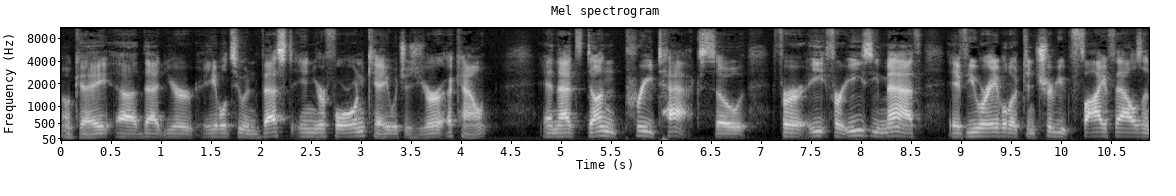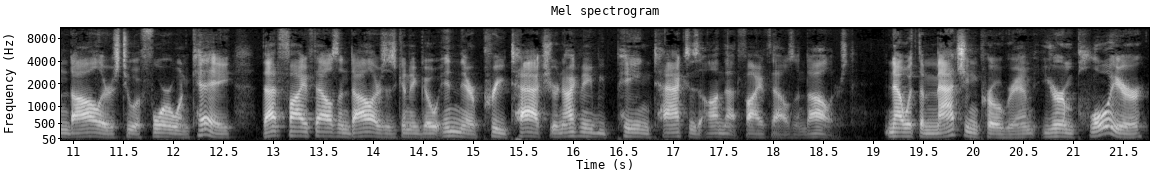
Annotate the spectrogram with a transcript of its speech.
okay, uh, that you're able to invest in your 401k, which is your account, and that's done pre-tax. So for for easy math, if you were able to contribute $5,000 to a 401k, that $5,000 is going to go in there pre-tax. You're not going to be paying taxes on that $5,000. Now with the matching program, your employer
